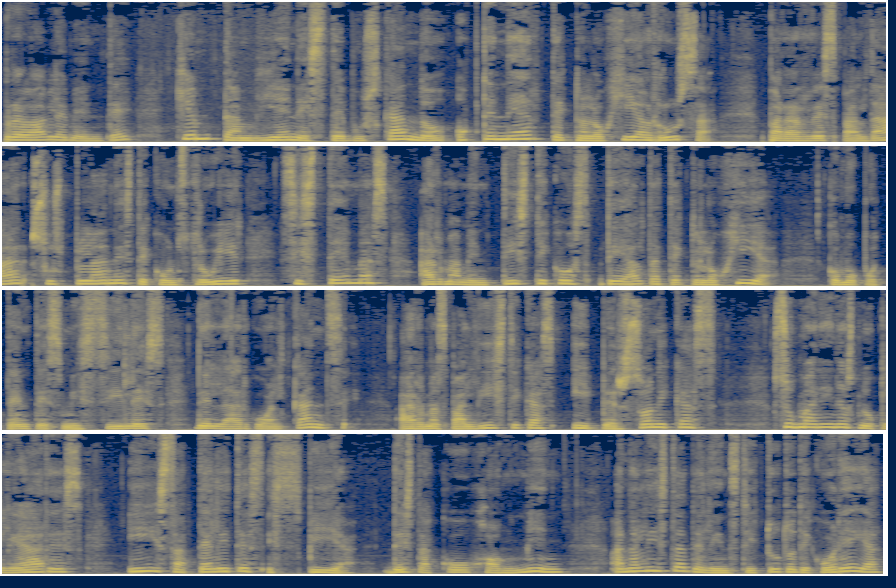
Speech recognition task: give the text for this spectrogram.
Probablemente Kim también esté buscando obtener tecnología rusa para respaldar sus planes de construir sistemas armamentísticos de alta tecnología como potentes misiles de largo alcance, armas balísticas hipersónicas, submarinos nucleares y satélites espía, destacó Hong Min, analista del Instituto de Corea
